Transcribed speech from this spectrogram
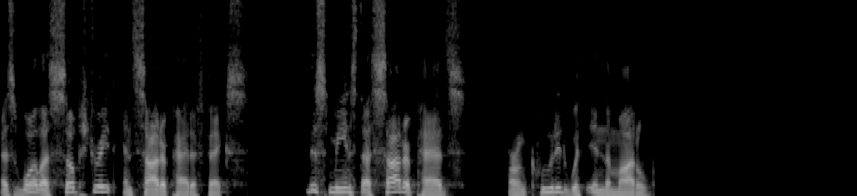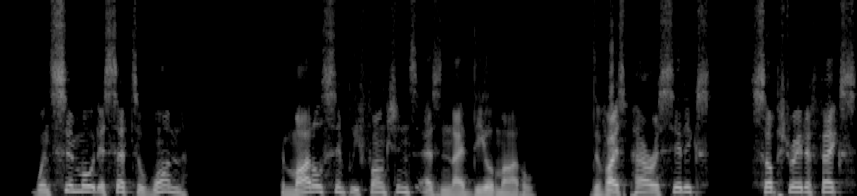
as well as substrate and solder pad effects. This means that solder pads are included within the model. When sim mode is set to 1, the model simply functions as an ideal model. Device parasitics, substrate effects,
